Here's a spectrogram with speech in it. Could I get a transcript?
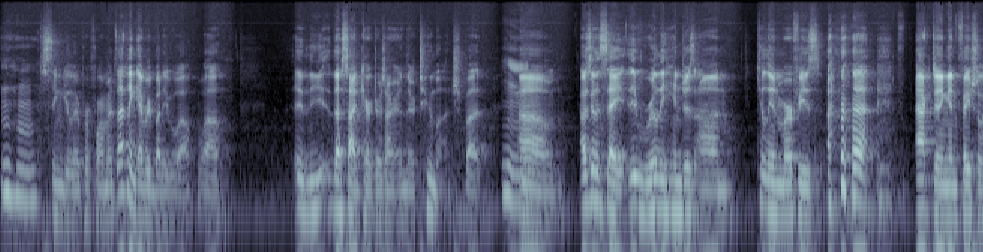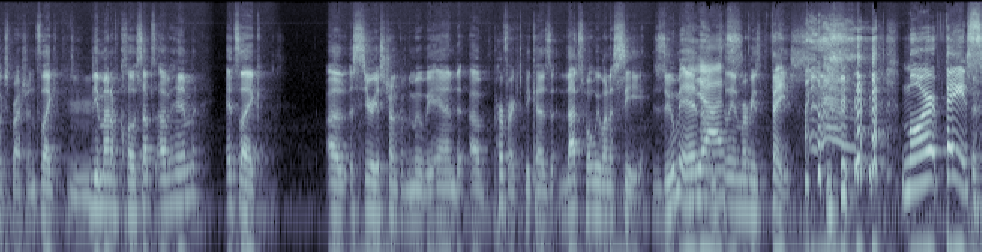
a singular performance. I think everybody will. Well, the the side characters aren't in there too much, but um, I was gonna say it really hinges on Cillian Murphy's acting and facial expressions. Like the amount of close-ups of him, it's like a, a serious chunk of the movie, and uh, perfect because that's what we want to see. Zoom in Yes. on Cillian Murphy's face. more face.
